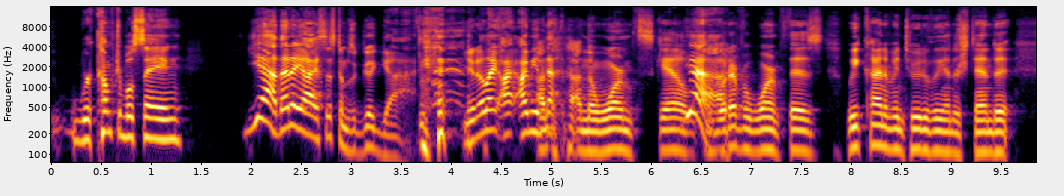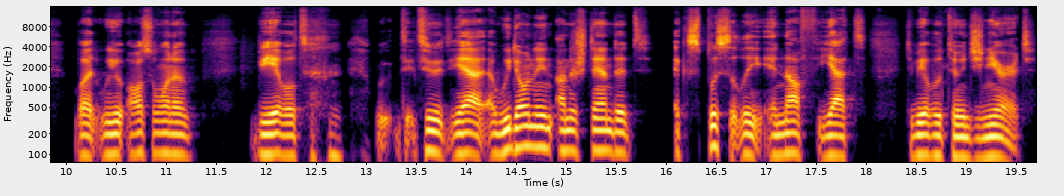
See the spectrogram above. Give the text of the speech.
we're comfortable saying yeah, that AI system's a good guy. You know, like I, I mean, on, that, on, the warmth scale, yeah, whatever warmth is, we kind of intuitively understand it, but we also want to be able to, to, yeah, we don't understand it explicitly enough yet to be able to engineer it.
